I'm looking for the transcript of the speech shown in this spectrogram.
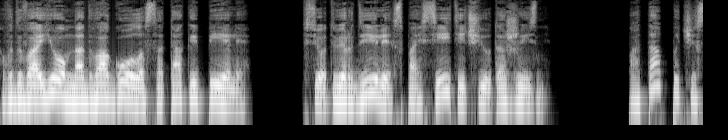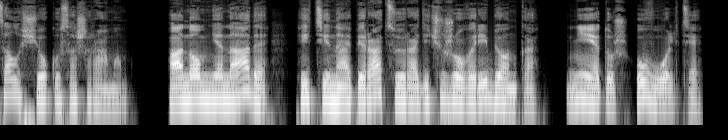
Вдвоем на два голоса так и пели. Все твердили «спасите чью-то жизнь». Потап почесал щеку со шрамом. «Оно мне надо, идти на операцию ради чужого ребенка. Нет уж, увольте.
